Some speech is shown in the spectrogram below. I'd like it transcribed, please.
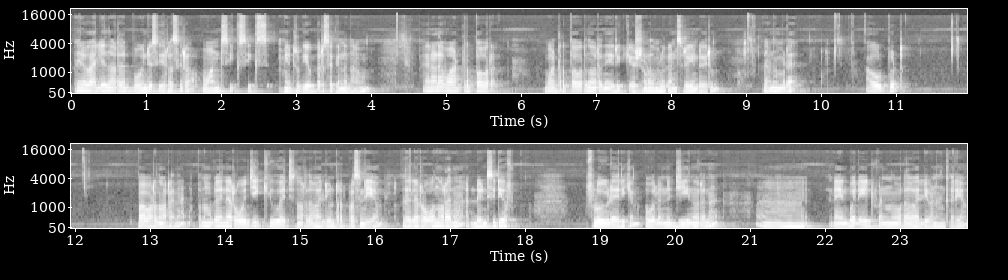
അപ്പോൾ അതിന്റെ വാല്യൂ എന്ന് പറഞ്ഞാൽ point zero zero one six six metre cube per second എന്നാകും അങ്ങനെയാണ് വാട്ടർ പവർ വാട്ടർ പവർ എന്ന് പറയുന്ന ഒരു ഇക്വേഷനോട് നമ്മൾ കൺസിഡർ ചെയ്യേണ്ടി വരും. അതാണ് നമ്മുടെ ഔട്ട്പുട്ട് പവർ എന്ന് പറയുന്നത്. അപ്പോൾ നമുക്കതിനെ റോ ജി ക്യൂ എച്ച് എന്ന് പറയുന്ന വാല്യൂ കൊണ്ട് റെപ്രസെന്റ് ചെയ്യാം. അപ്പോൾ അതിൽ റോ എന്ന് പറയുന്ന ഡെൻസിറ്റി ഓഫ് ഫ്ലൂയിഡ് ആയിരിക്കും. അതുപോലെ തന്നെ ജി എന്ന് പറയുന്ന നയൻ പോയിന്റ് എയ്റ്റ് വൺ എന്ന് പറയുന്ന വാല്യൂ ആണ് നിങ്ങൾക്കറിയാം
